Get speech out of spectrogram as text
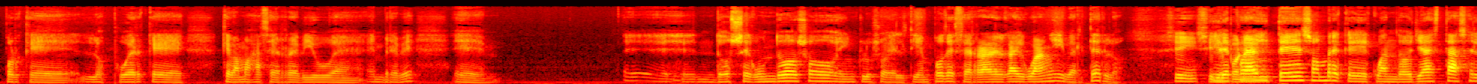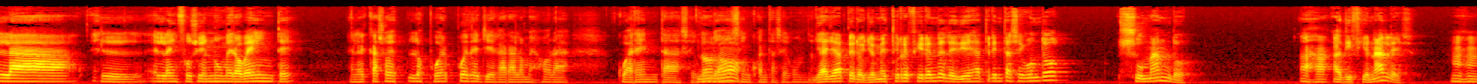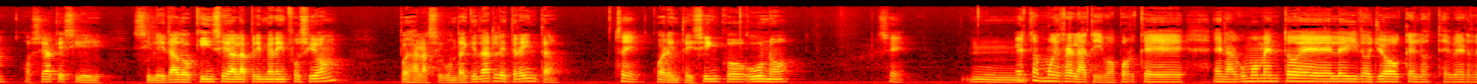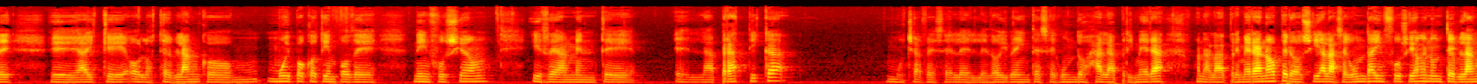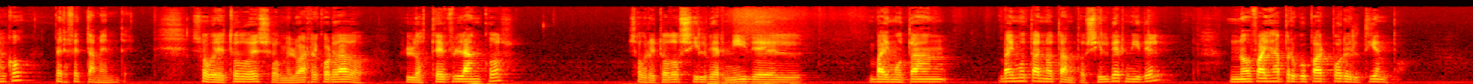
porque los puer que, vamos a hacer review en, breve, eh, en dos segundos o incluso el tiempo de cerrar el One y verterlo. Sí, y después hay test, hombre, que cuando ya estás en la, en, la infusión número 20, en el caso de los puer puedes llegar a lo mejor a 40 segundos o 50 segundos. Ya, ya, pero yo me estoy refiriendo de 10 a 30 segundos sumando adicionales. O sea que si, si le he dado 15 a la primera infusión, pues a la segunda hay que darle 30. Sí. 45, 1. Sí. Mm. Esto es muy relativo porque en algún momento he leído yo que los té verdes eh, hay que, o los té blancos, muy poco tiempo de, de infusión y realmente en la práctica muchas veces le, doy 20 segundos a la primera, bueno, a la primera no, pero sí a la segunda infusión en un té blanco perfectamente. Sobre todo eso, me lo ha recordado, los té blancos, sobre todo Silver Needle, Baimutan, Baimutan no tanto, Silver Needle, no os vais a preocupar por el tiempo,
